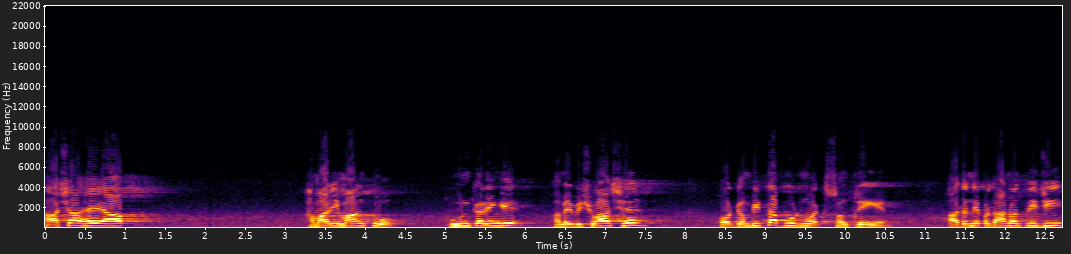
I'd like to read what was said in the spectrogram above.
आशा है आप हमारी मांग को पूर्ण करेंगे। हमें विश्वास है और गंभीरतापूर्वक समझेंगे। आदरणीय प्रधानमंत्री जी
